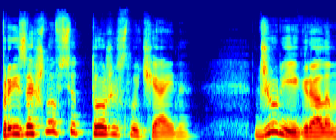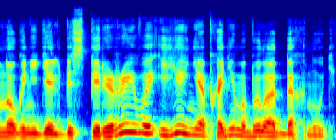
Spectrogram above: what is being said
Произошло все тоже случайно. Джулия играла много недель без перерыва, и ей необходимо было отдохнуть.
